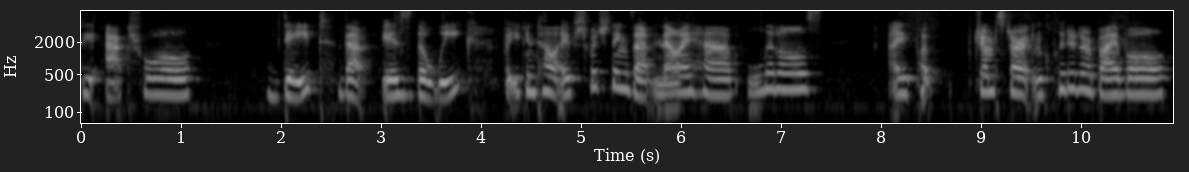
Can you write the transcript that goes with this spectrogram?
the actual date that is the week. But you can tell I've switched things up. Now I have littles. I put Jumpstart, included our Bible,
